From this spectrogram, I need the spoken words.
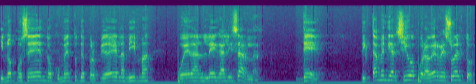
y no poseen documentos de propiedad de la misma puedan legalizarlas. D. Dictamen de archivo por haber resuelto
